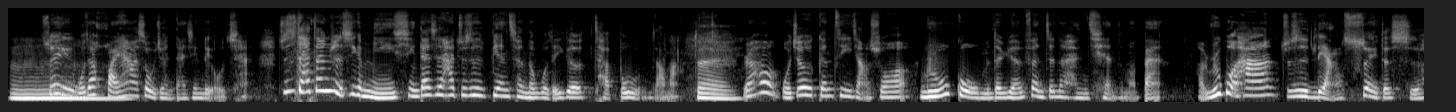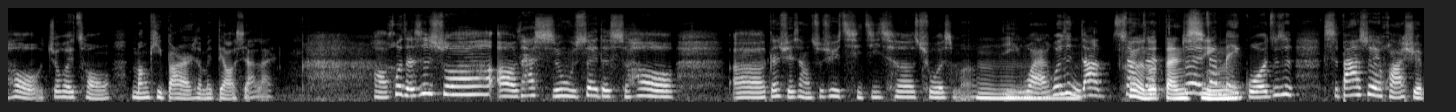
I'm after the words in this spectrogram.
嗯，所以我在怀他的时候，我就很担心流产，就是它单纯是一个迷信，但是它就是变成了我的一个 taboo，你知道吗？对。然后我就跟自己讲说，如果我们的缘分真的很浅，怎么办？啊，如果他就是两岁的时候就会从 monkey bar 上面掉下来，好，或者是说，哦，他十五岁的时候。呃，跟学长出去骑机车出了什么意外，或者是你知道，像在对，在美国就是十八岁滑雪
